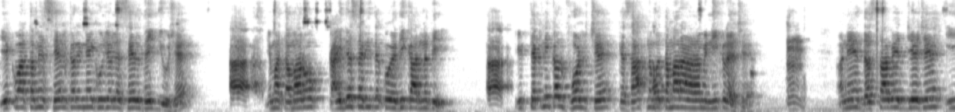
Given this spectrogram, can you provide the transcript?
એકવાર તમે સેલ કરી નાખ્યું છે એટલે સેલ થઈ ગયું છે. હા. એમાં તમારો કાયદેસર રીતે કોઈ અધિકાર નથી. હા. એ ટેકનિકલ ફોલ્ટ છે કે સાત નંબર તમારા નામે નીકળે છે. અને દસ્તાવેજ જે છે એ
